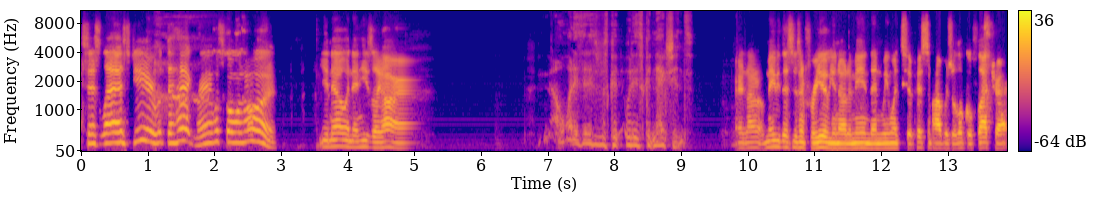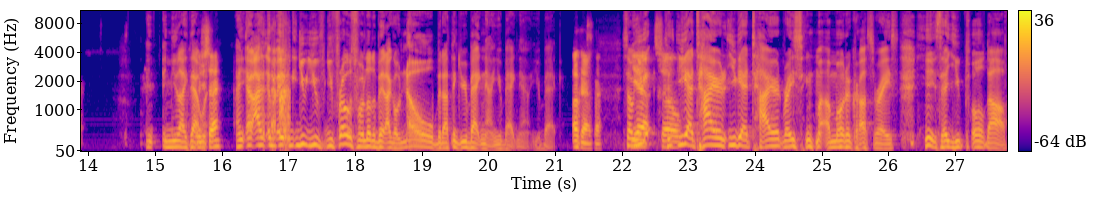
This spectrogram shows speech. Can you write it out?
since last year. What the heck, man? What's going on? You know, and then he's like, all right. No, what is it? With con- What is connections? And I don't, maybe this isn't for you, you know what I mean? Then we went to Piston Poppers, a local flat track. And, you like that What'd one? you say? I, I, I- you you you froze for a little bit. I go no, but I think you're back now. You're back now. You're back. Okay, okay. So Yeah, you got, so- you got tired. You got tired racing a motocross race. You said you pulled off.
